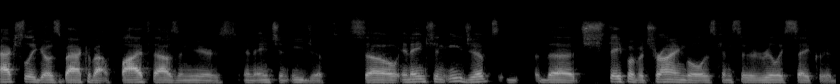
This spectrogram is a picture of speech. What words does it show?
actually goes back about 5,000 years in ancient Egypt. So in ancient Egypt, the shape of a triangle is considered really sacred.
